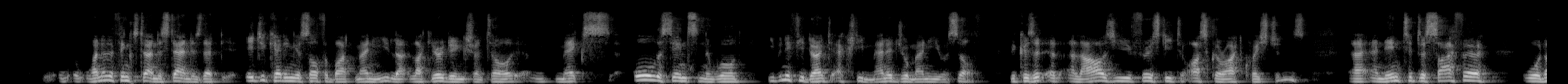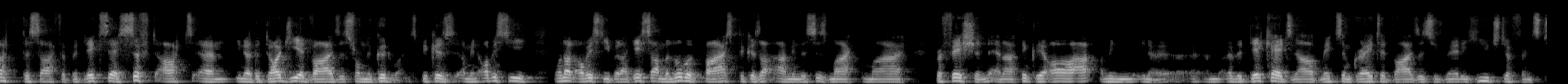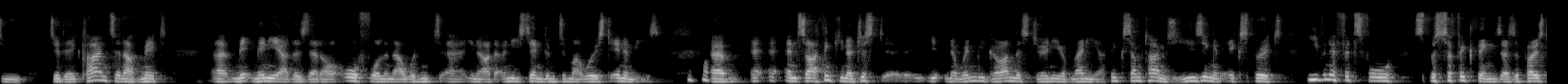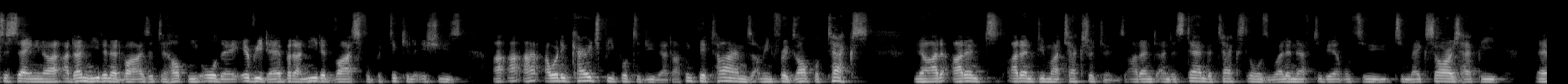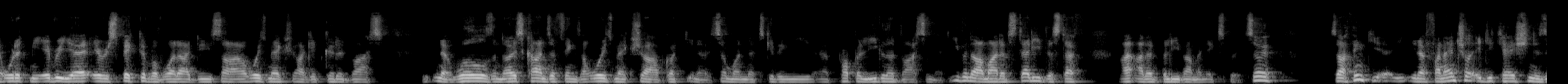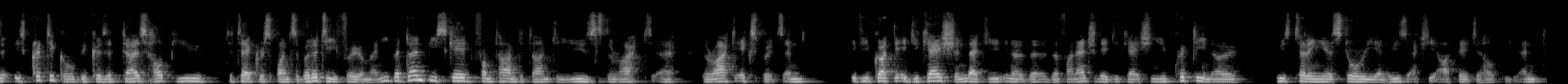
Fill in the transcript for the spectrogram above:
one of the things to understand is that educating yourself about money, like, like you're doing, Chantal, makes all the sense in the world, even if you don't actually manage your money yourself, because it, it allows you firstly to ask the right questions uh, and then to decipher or not decipher, but let's say sift out, um, you know, the dodgy advisors from the good ones. Because I mean, obviously, well, not obviously, but I guess I'm a little bit biased because I, I mean, this is my my profession, and I think there are, I mean, you know, um, over decades now, I've met some great advisors who've made a huge difference to to their clients, and I've met uh, m- many others that are awful, and I wouldn't, uh, you know, I'd only send them to my worst enemies. Um, and so I think, you know, just, uh, you know, when we go on this journey of money, I think sometimes using an expert, even if it's for specific things, as opposed to saying, you know, I don't need an advisor to help me all day, every day, but I need advice for particular issues. I, I, I would encourage people to do that. I think there are times, I mean, for example, tax you know, I, I, don't, I don't do my tax returns. I don't understand the tax laws well enough to be able to, to make SARS happy. They audit me every year, irrespective of what I do. So I always make sure I get good advice. You know, wills and those kinds of things. I always make sure I've got, you know, someone that's giving me uh, proper legal advice on that. Even though I might have studied the stuff, I, I don't believe I'm an expert. So, so I think you know financial education is is critical because it does help you to take responsibility for your money, but don't be scared from time to time to use the right uh, the right experts. And if you've got the education that you you know the the financial education, you quickly know who's telling you a story and who's actually out there to help you. And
